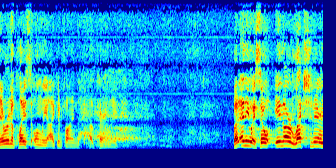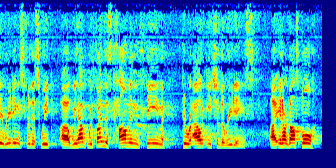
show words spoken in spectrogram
They were in a place only I could find, apparently. But anyway, so in our lectionary readings for this week, uh, we, have, we find this common theme throughout each of the readings. Uh, in our gospel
